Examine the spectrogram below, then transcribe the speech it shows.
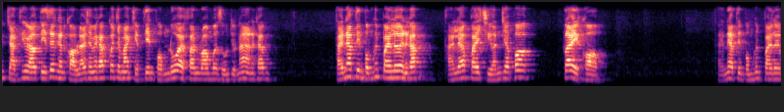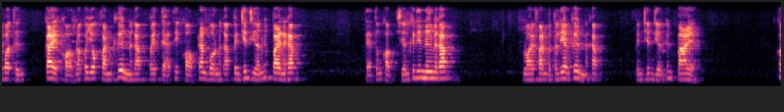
ลังจากที่เราตีเส้นกันขอบแล้วใช่ไหมครับ ก็จะมาเก็บตีนผมด้วยฟันรองเบอร์ศูนย์จุดห้านะครับ ถ่ายแนบตีนผมขึ้นไปเลยนะครับ ถ่ายแล้วไปเฉือนเฉพาะใกล้ขอบ ถ่ายแนบตีนผมขึ้นไปเลยพอถึงใกล้ขอบแล้วก็ยกฟันขึ้นนะครับ ไปแตะที่ขอบด้านบนนะครับ เป็นชิ้นเฉือนขึ้นไปนะครับ แต่ตรงขอบเฉือนขึ้นนิดนึงนะครับ รอยฟันปัตเตอร์เลียนขึ้นนะครับ เป็นเฉือนเฉือนขึ้นไป ก็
